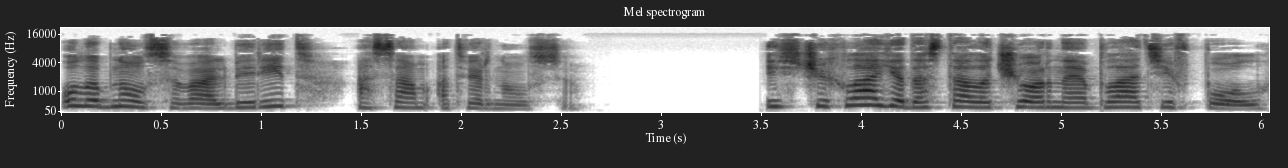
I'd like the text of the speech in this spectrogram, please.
Улыбнулся Вальберит, а сам отвернулся. Из чехла я достала черное платье в пол.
